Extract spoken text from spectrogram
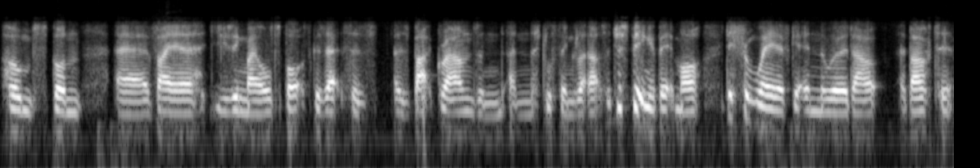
homespun uh, via using my old sports gazettes as as backgrounds and and little things like that. So just being a bit more different way of getting the word out about it.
